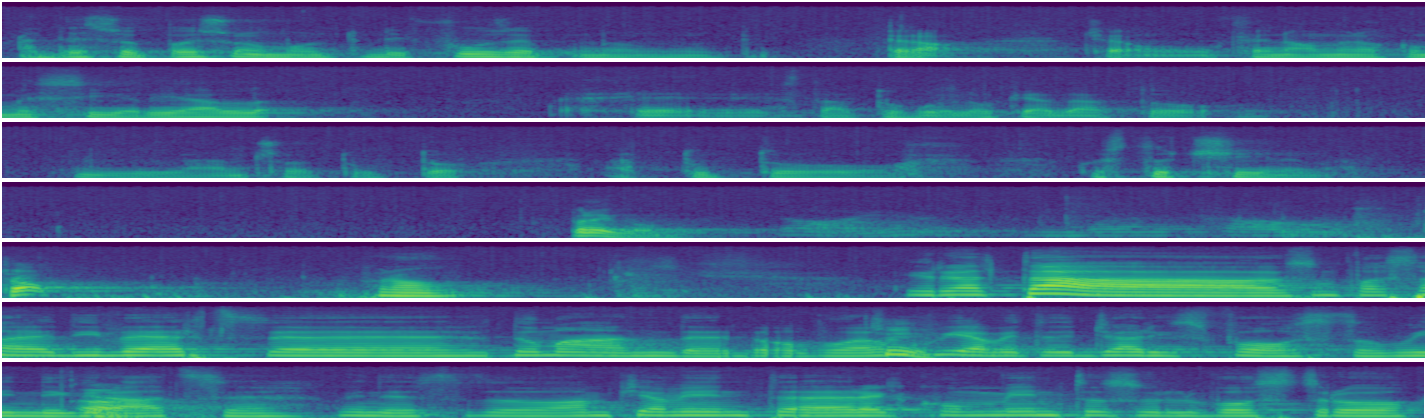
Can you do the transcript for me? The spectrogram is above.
Adesso poi sono molto diffuse, non- però cioè, un fenomeno come Serial è stato quello che ha dato il lancio a tutto, a tutto questo cinema. Prego. Ciao. Però in realtà sono passate diverse domande dopo, e Sì. qui avete già risposto, quindi Ah. grazie. Quindi è stato ampiamente, era il commento sul vostro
